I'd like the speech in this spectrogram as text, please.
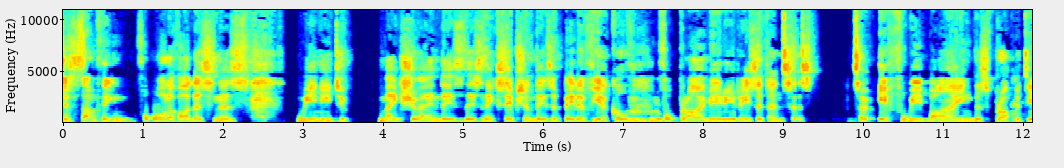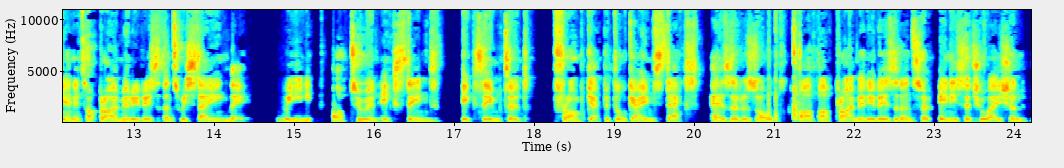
just something for all of our listeners, we need to make sure, and there's there's an exception. There's a better vehicle mm-hmm. for primary residences. So if we're buying this property okay. and it's our primary residence, we're staying there. We are to an extent exempted from capital gains tax as a result of our primary residence. So any situation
